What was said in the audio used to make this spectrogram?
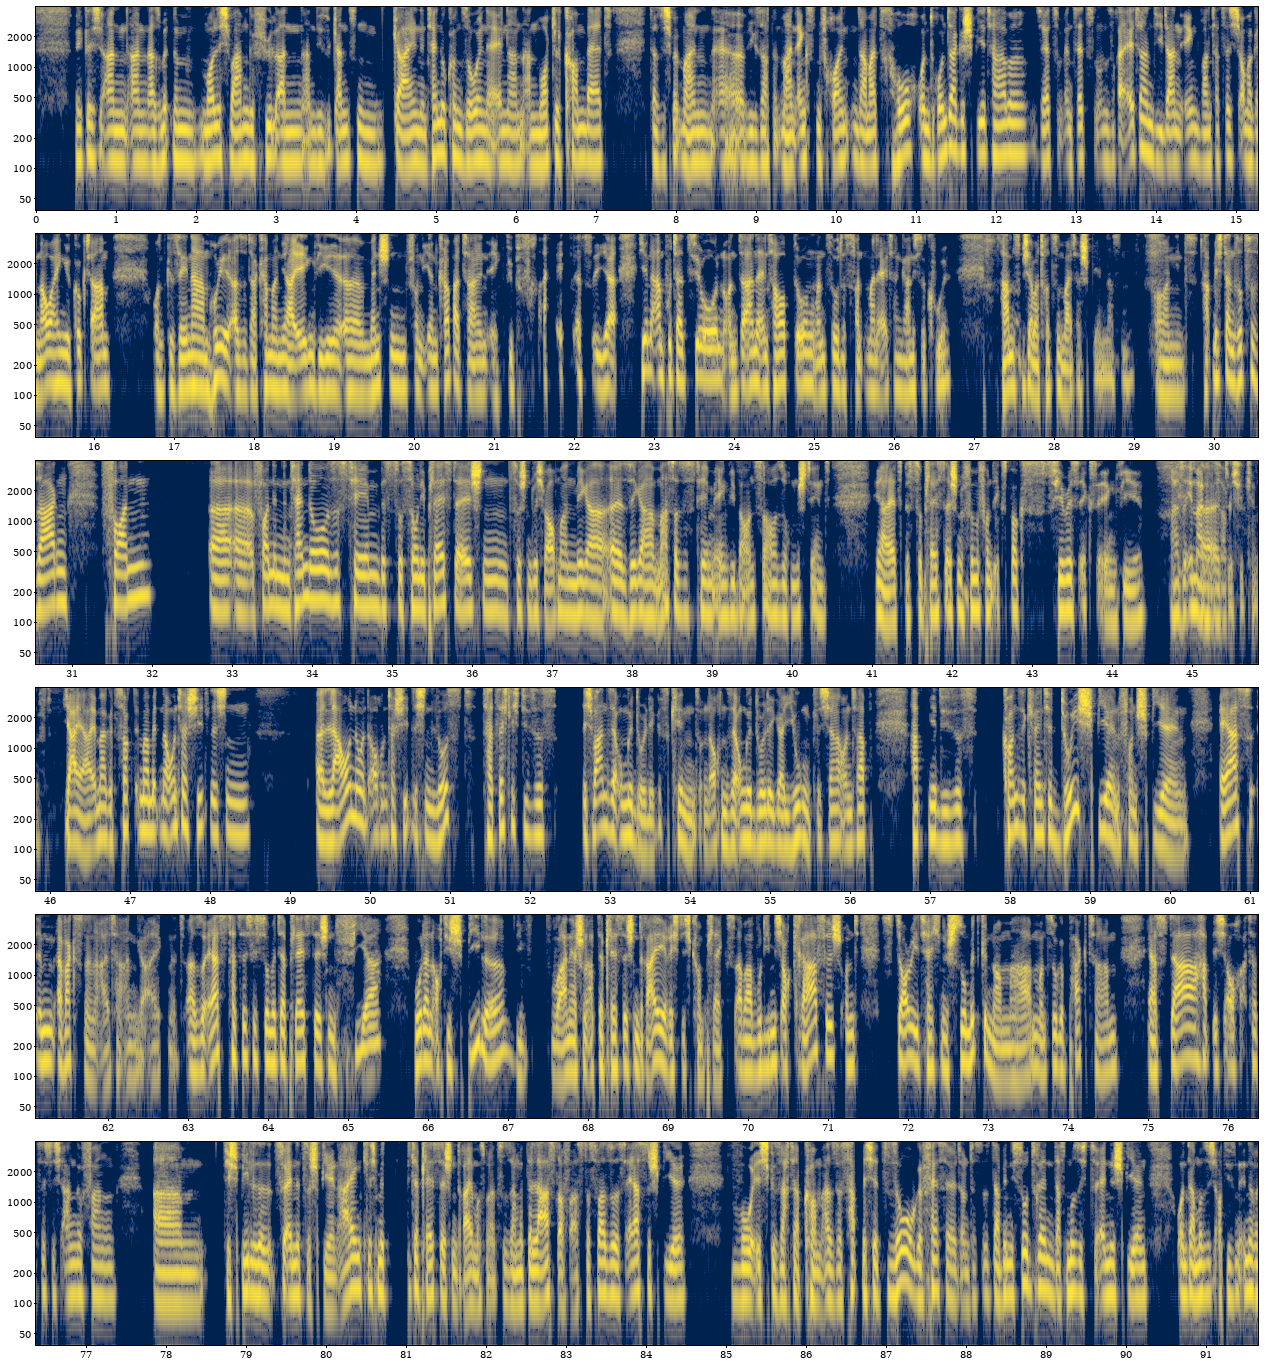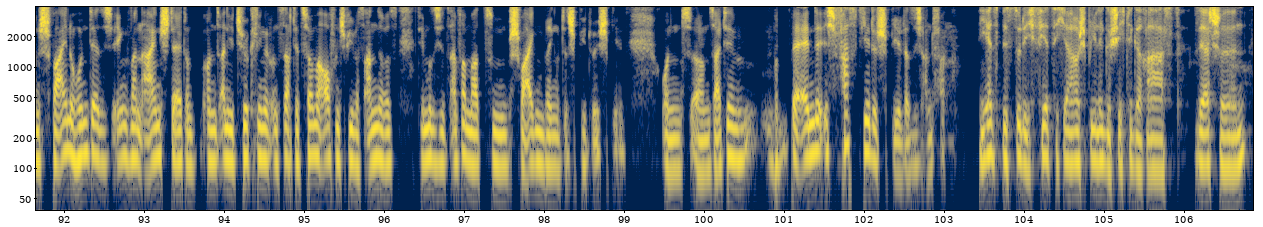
wirklich an, an also mit einem mollig warmen Gefühl an, an diese ganzen geilen Nintendo-Konsolen erinnern, an Mortal Kombat, dass ich mit meinen, äh, wie gesagt, mit meinen engsten Freunden damals hoch und runter gespielt habe, sehr zum Entsetzen unserer Eltern, die dann irgendwann tatsächlich auch mal genauer hingeguckt haben und gesehen haben, hui, also da kann man ja irgendwie äh, Menschen von ihren Körperteilen irgendwie befreien. Also hier, hier eine Amputation und da eine Enthauptung und so, das fanden meine Eltern gar nicht so cool. Haben es mich aber trotzdem weiterspielen lassen. Und habe mich dann sozusagen von äh, äh, von den Nintendo-Systemen bis zur Sony PlayStation. Zwischendurch war auch mal ein mega äh, Sega Master System irgendwie bei uns zu Hause rumstehend. Ja, jetzt bis zur PlayStation 5 und Xbox Series X irgendwie. Also immer äh, gezockt. durchgekämpft. Ja, ja, immer gezockt, immer mit einer unterschiedlichen äh, Laune und auch unterschiedlichen Lust. Tatsächlich dieses ich war ein sehr ungeduldiges Kind und auch ein sehr ungeduldiger Jugendlicher und habe hab mir dieses konsequente Durchspielen von Spielen erst im Erwachsenenalter angeeignet. Also erst tatsächlich so mit der PlayStation 4, wo dann auch die Spiele, die waren ja schon ab der PlayStation 3 richtig komplex, aber wo die mich auch grafisch und storytechnisch so mitgenommen haben und so gepackt haben, erst da habe ich auch tatsächlich angefangen, ähm, die Spiele zu Ende zu spielen. Eigentlich mit mit der PlayStation 3, muss man dazu sagen, mit The Last of Us. Das war so das erste Spiel, wo ich gesagt habe, komm, also das hat mich jetzt so gefesselt und das ist, da bin ich so drin, das muss ich zu Ende spielen. Und da muss ich auch diesen inneren Schweinehund, der sich irgendwann einstellt und, und an die Tür klingelt und sagt, jetzt hör mal auf und spiel was anderes, den muss ich jetzt einfach mal zum Schweigen bringen und das Spiel durchspielen. Und ähm, seitdem beende ich fast jedes Spiel, das ich anfange. Jetzt bist du durch 40 Jahre Spielegeschichte gerast. Sehr schön.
